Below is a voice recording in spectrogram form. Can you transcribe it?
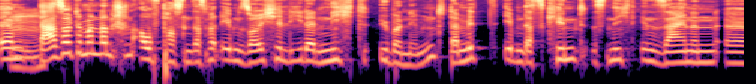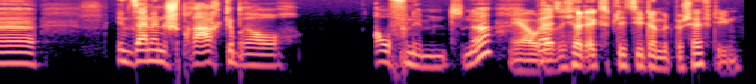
Ähm, Mhm. Da sollte man dann schon aufpassen, dass man eben solche Lieder nicht übernimmt, damit eben das Kind es nicht in seinen, äh, in seinen Sprachgebrauch aufnimmt, ne? ja, oder Weil- sich halt explizit damit beschäftigen.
